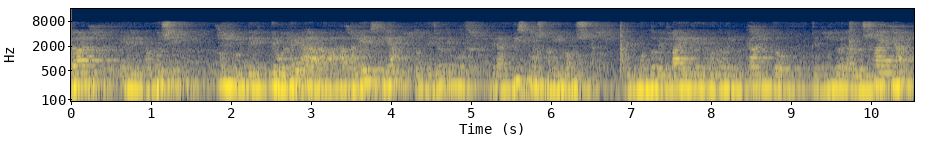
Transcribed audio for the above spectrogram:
En el Etnomusic, y de, de volver a, a Valencia, donde yo tengo grandísimos amigos del mundo del baile, del mundo del canto, del mundo de la dulzaina,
